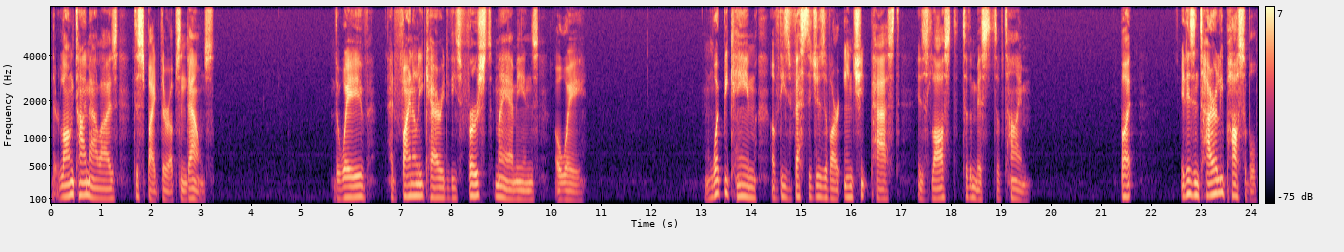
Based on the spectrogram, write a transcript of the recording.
their longtime allies despite their ups and downs. The wave had finally carried these first Miamians away. What became of these vestiges of our ancient past is lost to the mists of time. But it is entirely possible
